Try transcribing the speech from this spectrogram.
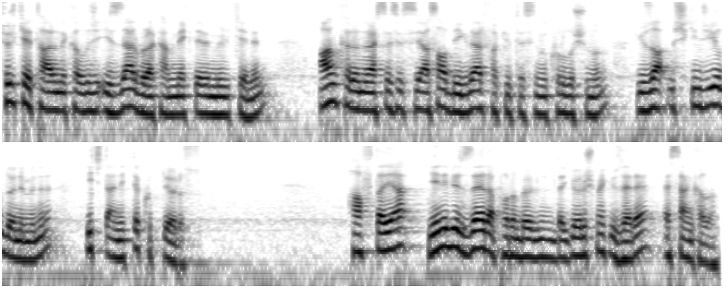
Türkiye tarihinde kalıcı izler bırakan Mektebi Mülkiye'nin Ankara Üniversitesi Siyasal Bilgiler Fakültesinin kuruluşunun 162. yıl dönümünü içtenlikle kutluyoruz. Haftaya yeni bir Z raporu bölümünde görüşmek üzere. Esen kalın.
